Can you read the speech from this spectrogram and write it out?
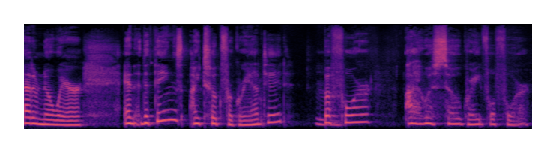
out of nowhere. And the things I took for granted mm-hmm. before, I was so grateful for.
